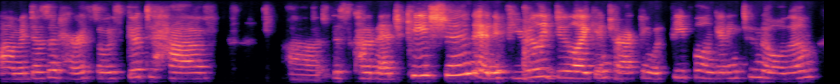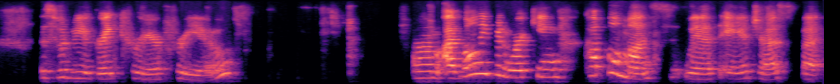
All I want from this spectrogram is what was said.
Um, it doesn't hurt. So it's good to have uh, this kind of education. And if you really do like interacting with people and getting to know them, this would be a great career for you. Um, I've only been working a couple months with AHS, but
